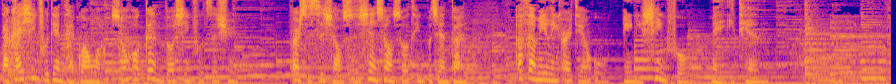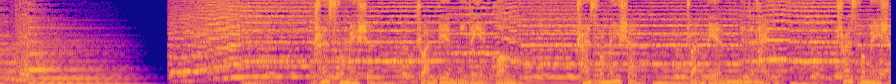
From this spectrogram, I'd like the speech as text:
打开幸福电台官网收获更多幸福资讯。二十四小时线上收听不间断 fm 一零二点五。给你幸福每一天。Transformation，转变你的眼光。Transformation，转变你的态度。Transformation，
